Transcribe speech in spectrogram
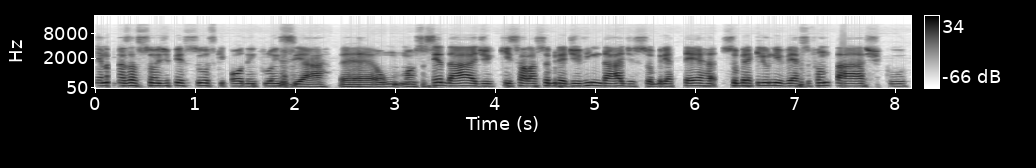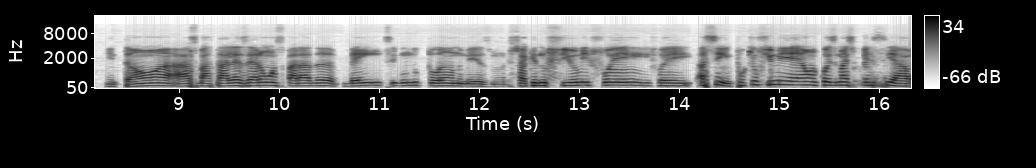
pequenas ações de pessoas que podem influenciar é, uma sociedade, quis falar sobre a divindade, sobre a Terra, sobre aquele universo fantástico. Então, a, as batalhas eram umas paradas bem em segundo plano mesmo. Só que no filme foi, foi assim, porque o filme é uma coisa mais comercial,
